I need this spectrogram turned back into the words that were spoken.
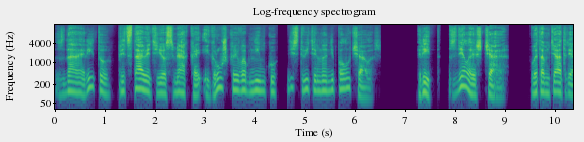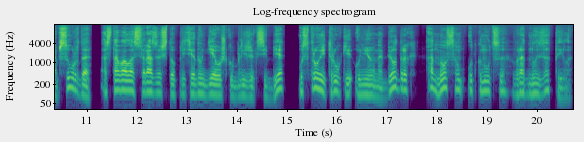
Зная Риту, представить ее с мягкой игрушкой в обнимку действительно не получалось. «Рит, сделаешь чая?» В этом театре абсурда оставалось разве что притянуть девушку ближе к себе, устроить руки у нее на бедрах, а носом уткнуться в родной затылок.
